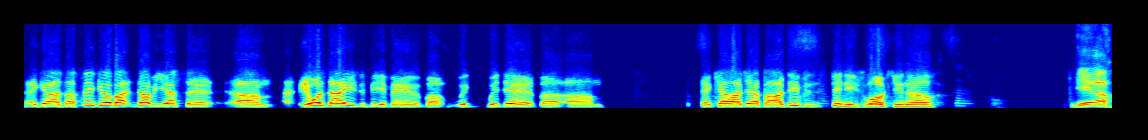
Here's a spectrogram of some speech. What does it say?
Hey guys, I feel good about W yesterday. Um, it was not easy to be a variant, but we we did. But um, at Carolina Jackpot, our defense still needs work. You know. Yeah.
